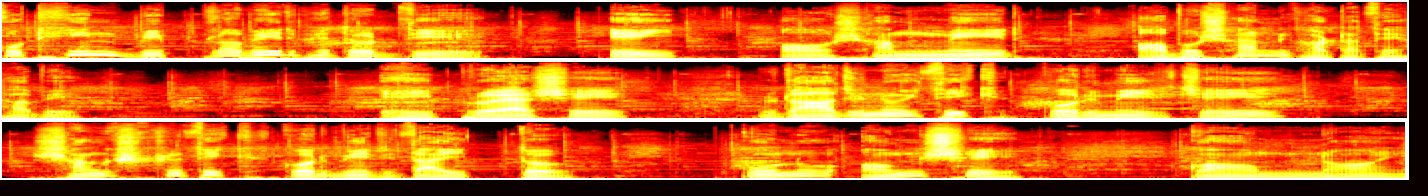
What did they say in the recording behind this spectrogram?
কঠিন বিপ্লবের ভেতর দিয়ে এই অসাম্যের অবসান ঘটাতে হবে। এই প্রয়াসে রাজনৈতিক কর্মীর চেয়ে সাংস্কৃতিক কর্মীর দায়িত্ব কোনো অংশে কম নয়।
